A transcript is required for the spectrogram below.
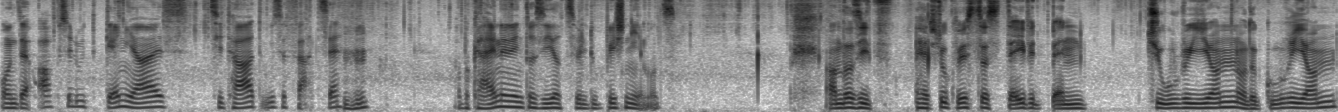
und ein absolut geniales Zitat rausfetzen, Mhm. aber keinen interessiert es, weil du bist niemand. Andererseits, hast du gewusst, dass David Ben Gurion oder Gurion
